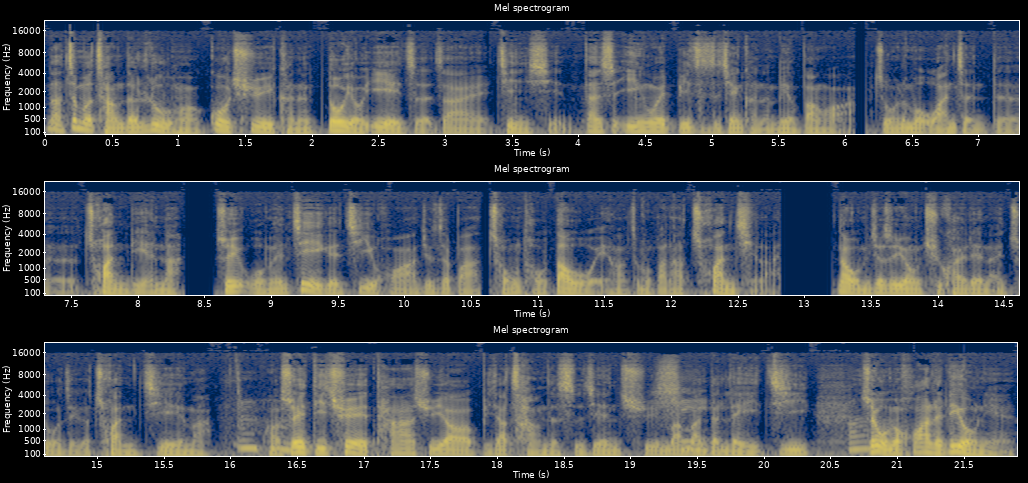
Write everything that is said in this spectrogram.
那这么长的路哈，过去可能都有业者在进行，但是因为彼此之间可能没有办法做那么完整的串联呐，所以我们这个计划就是把从头到尾哈，怎么把它串起来？那我们就是用区块链来做这个串接嘛，嗯，好，所以的确它需要比较长的时间去慢慢的累积，所以我们花了六年，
